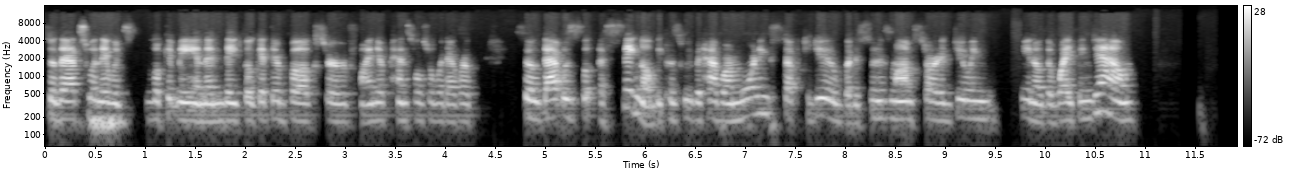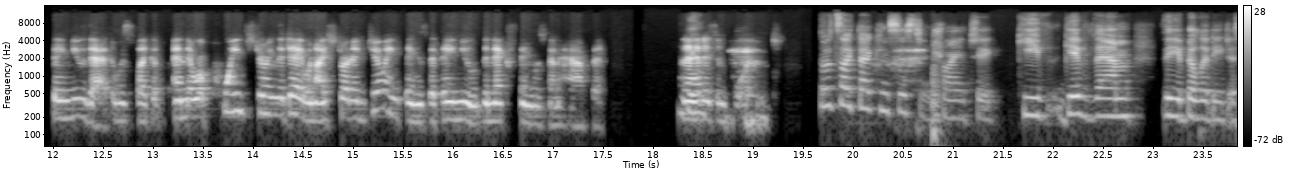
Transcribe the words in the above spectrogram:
So that's when they would look at me and then they'd go get their books or find their pencils or whatever. So that was a signal because we would have our morning stuff to do. But as soon as mom started doing, you know, the wiping down, they knew that it was like a, and there were points during the day when I started doing things that they knew the next thing was going to happen. And that is important. So it's like that consistent trying to give give them the ability to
